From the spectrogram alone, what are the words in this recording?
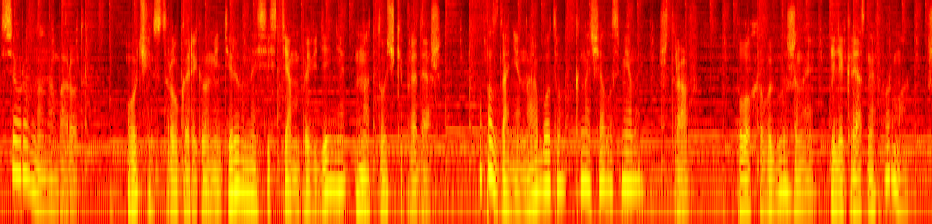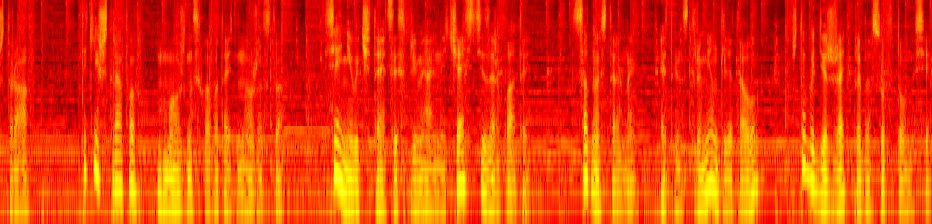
все равно наоборот. Очень строго регламентированная система поведения на точке продаж. Опоздание на работу к началу смены – штраф. Плохо выглаженная или грязная форма – штраф. Таких штрафов можно схлопотать множество. Все они вычитаются из премиальной части зарплаты. С одной стороны, это инструмент для того, чтобы держать продавцов в тонусе.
